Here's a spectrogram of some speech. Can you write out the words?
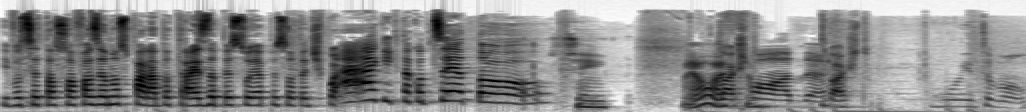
e você tá só fazendo as paradas atrás da pessoa e a pessoa tá tipo, ah, o que que tá acontecendo? Sim. É Gosto. ótimo. Foda. Gosto. Muito bom.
